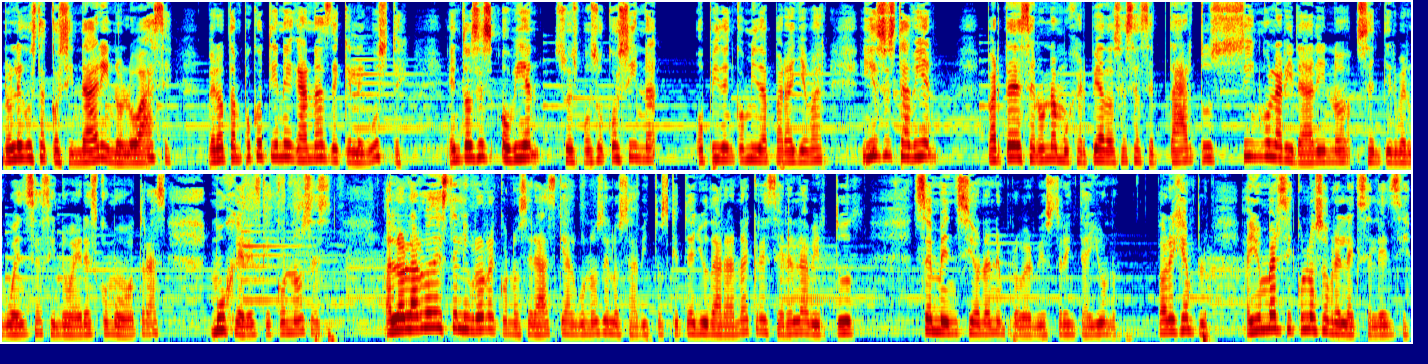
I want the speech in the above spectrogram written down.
no le gusta cocinar y no lo hace, pero tampoco tiene ganas de que le guste. Entonces, o bien su esposo cocina o piden comida para llevar. Y eso está bien. Parte de ser una mujer piadosa es aceptar tu singularidad y no sentir vergüenza si no eres como otras mujeres que conoces. A lo largo de este libro reconocerás que algunos de los hábitos que te ayudarán a crecer en la virtud se mencionan en Proverbios 31. Por ejemplo, hay un versículo sobre la excelencia,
